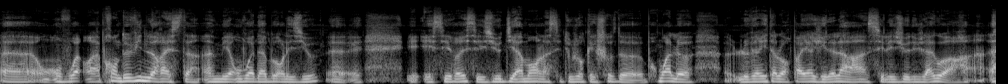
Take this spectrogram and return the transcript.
Euh, on voit, après on devine le reste, hein, mais on voit d'abord les yeux. Euh, et, c'est vrai, ces yeux diamants là, c'est toujours quelque chose de. Pour moi, le, véritable orpaillage, il est là. Hein, c'est les yeux du jaguar. Hein.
